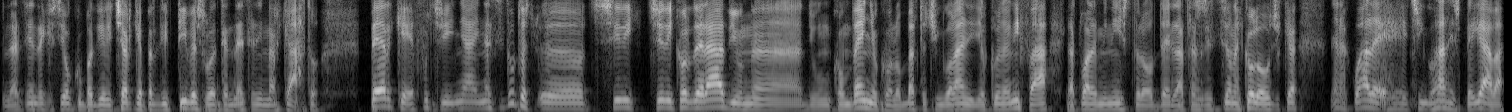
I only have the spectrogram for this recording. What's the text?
l'azienda che si occupa di ricerche predittive sulle tendenze di mercato. Perché Fucigna? Innanzitutto uh, ci, ci, ricorderà di un, uh, di un, convegno con Roberto Cingolani di alcuni anni fa, l'attuale ministro della transizione ecologica, nella quale Cingolani spiegava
